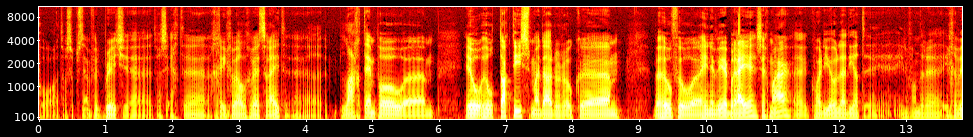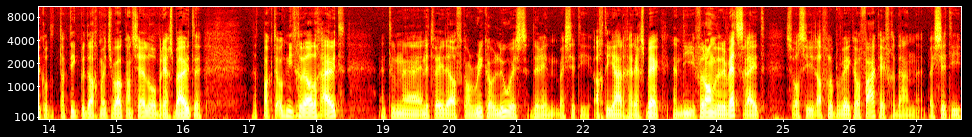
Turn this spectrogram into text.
poh, het was op Stamford Bridge. het was echt geen geweldige wedstrijd. laag tempo, ehm, heel, heel tactisch, maar daardoor ook ehm, wel heel veel heen en weer breien, zeg maar. Guardiola die had een of andere ingewikkelde tactiek bedacht met Joao Cancelo op rechtsbuiten. Dat pakte ook niet geweldig uit. En toen uh, in de tweede helft kwam Rico Lewis erin bij City, 18-jarige rechtsback. En die veranderde de wedstrijd, zoals hij de afgelopen weken wel vaak heeft gedaan uh, bij City.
